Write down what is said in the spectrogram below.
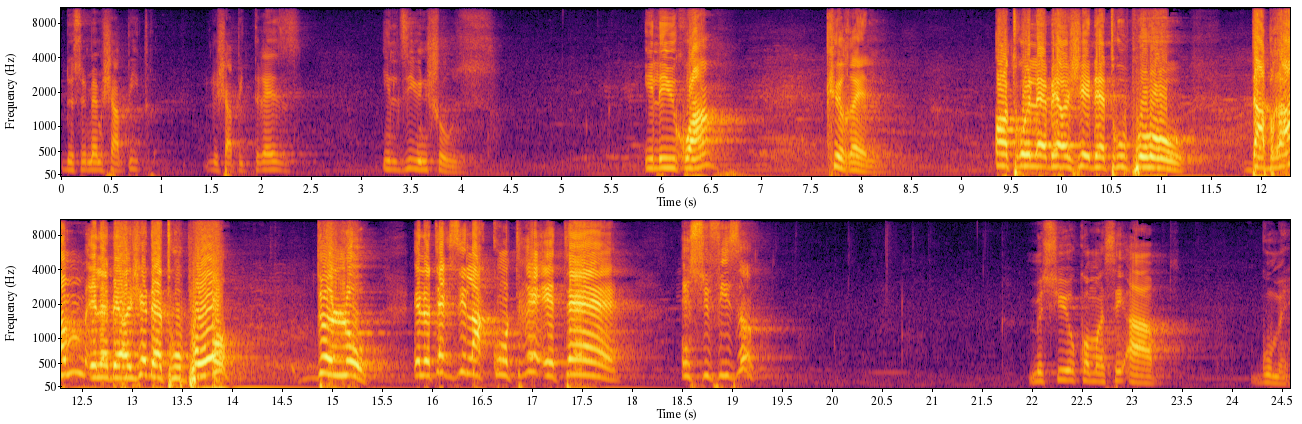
de ce même chapitre, le chapitre 13, il dit une chose. Il y a eu quoi? Querelle. Entre les bergers des troupeaux d'Abraham et les bergers des troupeaux de l'eau. Et le texte dit la contrée était insuffisante. Monsieur a commencé à goumer.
